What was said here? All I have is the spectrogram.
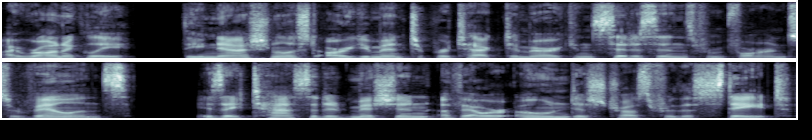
Ironically, the nationalist argument to protect American citizens from foreign surveillance is a tacit admission of our own distrust for the state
